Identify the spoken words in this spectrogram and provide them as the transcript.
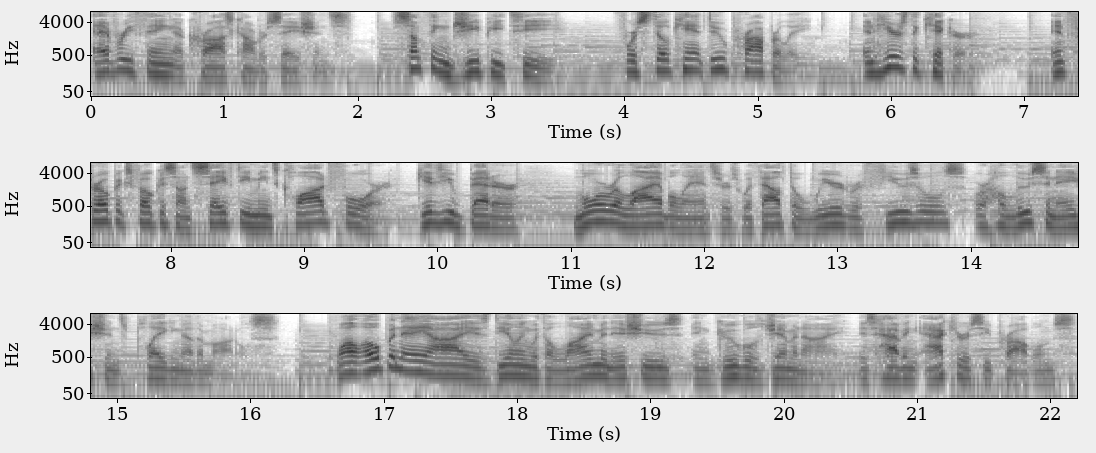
everything across conversations, something GPT-4 still can't do properly. And here's the kicker. Anthropic's focus on safety means Claude 4 gives you better, more reliable answers without the weird refusals or hallucinations plaguing other models. While OpenAI is dealing with alignment issues and Google's Gemini is having accuracy problems,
